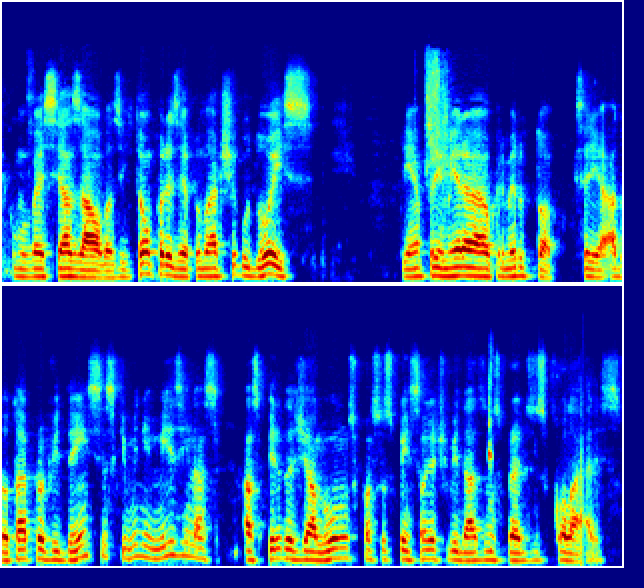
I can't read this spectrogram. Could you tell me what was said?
como vai ser as aulas. Então, por exemplo, no artigo 2, tem a primeira, o primeiro tópico, que seria adotar providências que minimizem nas, as perdas de alunos com a suspensão de atividades nos prédios escolares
